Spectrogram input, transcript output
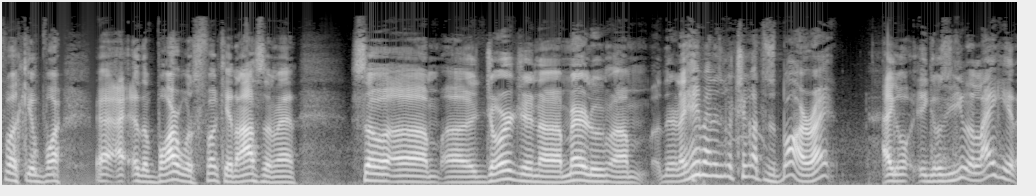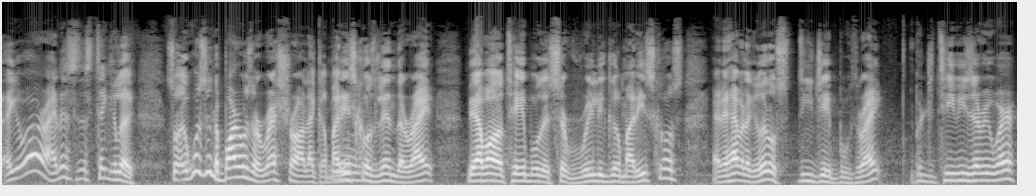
fucking bar. Uh, I- the bar was fucking awesome, man. So um, uh, George and uh, Marilu, um, they're like, "Hey, man, let's go check out this bar, right?" I go, he goes, "You gonna like it?" I go, "All right, let's let's take a look." So it wasn't a bar; it was a restaurant, like a Mariscos Linda, right? They have all the tables. They serve really good mariscos, and they have like a little DJ booth, right? Put your TVs everywhere.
